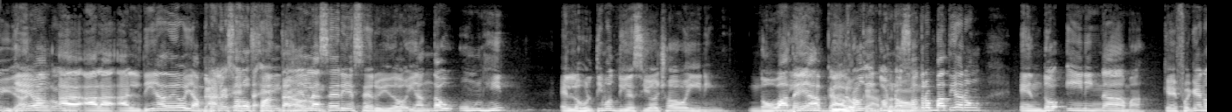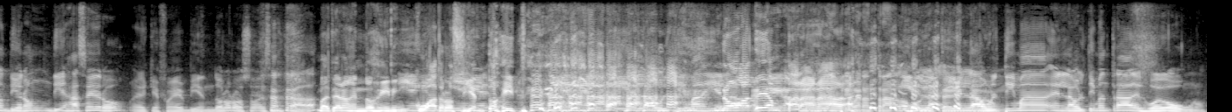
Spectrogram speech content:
y ya, llevan cabrón. a- a la- al día de hoy han Dale eso a los está- fans, están en la serie 0 y 2 y han dado un hit en los últimos 18 innings. No batean, Diablo, cabrón. Y con cabrón. nosotros batearon en dos innings nada más. Que fue que nos dieron 10 a 0, eh, que fue bien doloroso esa entrada. Batearon en dos Y innings, en- 400 y en- hits. y en, y en la última y en No la, batean para nada. La primera entrada y lo en la- última en la última entrada del juego 1.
